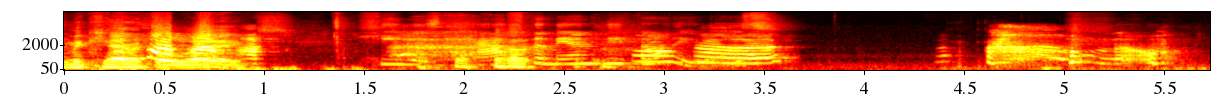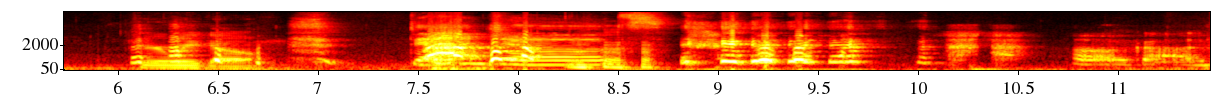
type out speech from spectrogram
mechanical legs. He was half the man he thought he was. oh, oh no Here we go. Dad jokes. oh god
